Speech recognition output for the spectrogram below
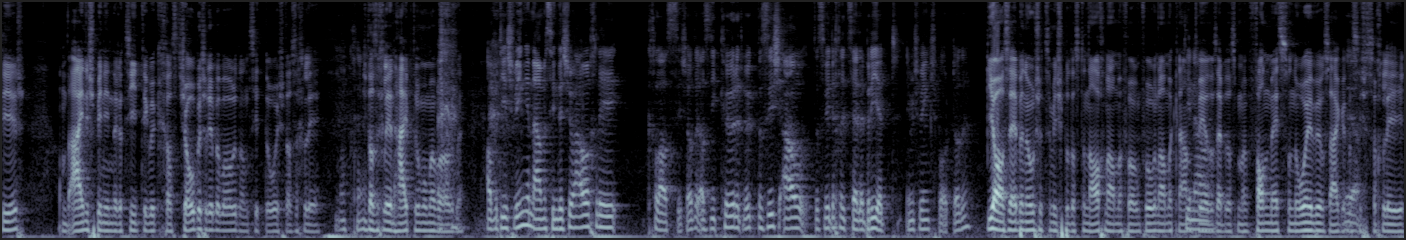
war. Und eines bin ich in einer Zeitung wirklich als Joe beschrieben worden und seitdem ist das ein bisschen, okay. ist das ein, bisschen ein Hype drumherum geworden. Aber die Schwingernamen sind ja schon auch ein bisschen klassisch, oder? Also die gehören wirklich, das ist auch, das wird ein bisschen zelebriert im Schwingsport, oder? ja, also eben auch schon zum Beispiel, dass der Nachname vor dem Vornamen genannt Genau. wird, also eben, dass man Van Messel Noe würde sagen, das Ja. ist so ein bisschen,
